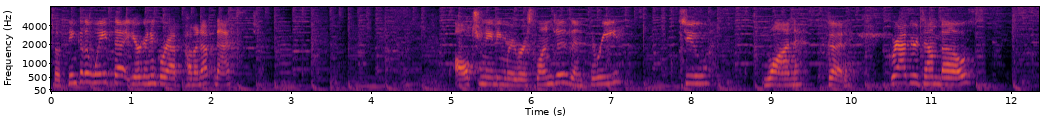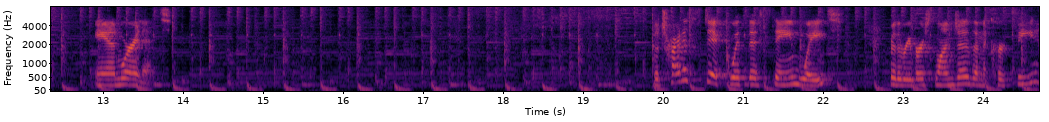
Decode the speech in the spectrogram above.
So think of the weight that you're gonna grab coming up next. Alternating reverse lunges in three, two, one, good. Grab your dumbbells, and we're in it. So try to stick with this same weight for the reverse lunges and the curtsy,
